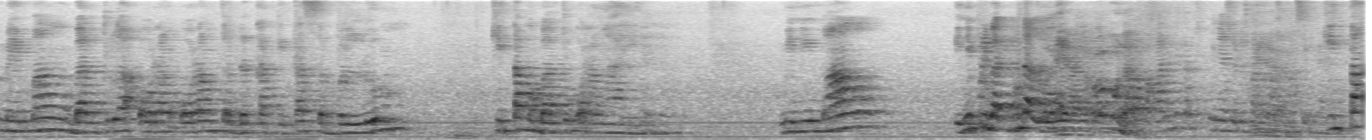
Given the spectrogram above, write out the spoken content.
Memang bantulah orang-orang terdekat kita sebelum kita membantu orang lain Mhm. minimal ini pribadi bunda loh Iya. Oh, Bunda. Apa, Karena kita punya sudut pandang Iya. masing-masing kan. kita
